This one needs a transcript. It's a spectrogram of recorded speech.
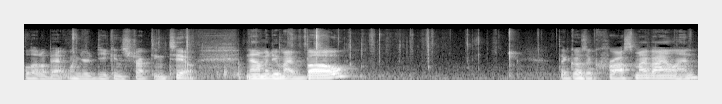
a little bit when you're deconstructing too. Now I'm gonna do my bow that goes across my violin.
